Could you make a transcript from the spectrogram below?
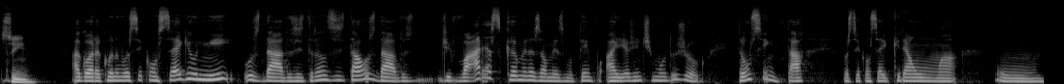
Sim. Agora, quando você consegue unir os dados e transitar os dados de várias câmeras ao mesmo tempo, aí a gente muda o jogo. Então, sim, tá? Você consegue criar uma. Um...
